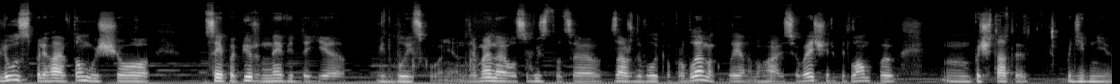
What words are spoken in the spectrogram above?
плюс полягає в тому, що цей папір не віддає відблискування. Для мене особисто це завжди велика проблема, коли я намагаюся ввечері під лампою почитати подібні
